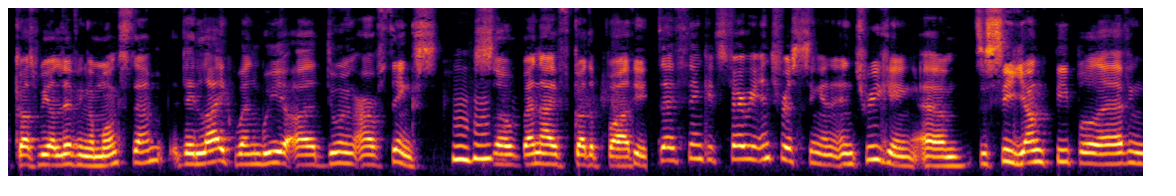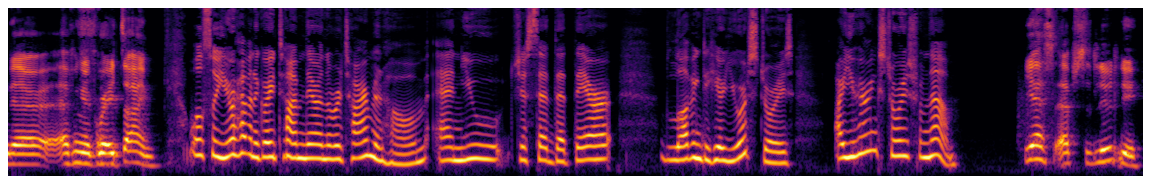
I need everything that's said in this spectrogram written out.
because uh, we are living amongst them they like when we are doing our things. Mm-hmm. so when i've got a party they think it's very interesting and intriguing um, to see young people having their having a great time. Well so you're having a great time there in the retirement home and you just said that they're loving to hear your stories. Are you hearing stories from them? Yes, absolutely.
